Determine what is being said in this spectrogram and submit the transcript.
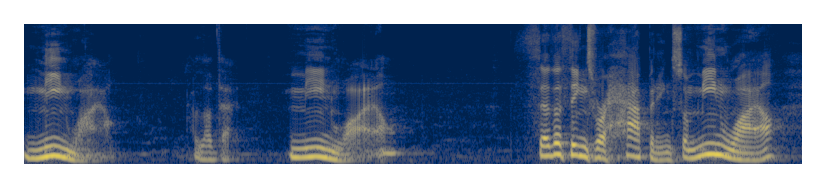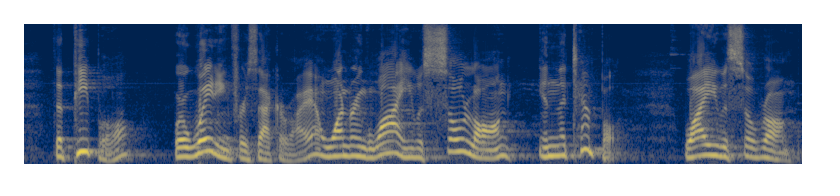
Meanwhile, I love that. Meanwhile, so other things were happening. So, meanwhile, the people were waiting for Zechariah and wondering why he was so long in the temple, why he was so wrong.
